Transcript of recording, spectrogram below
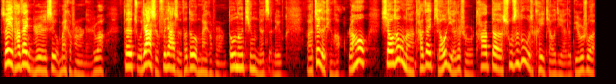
所以它在你这儿是有麦克风的，是吧？它主驾驶、副驾驶它都有麦克风，都能听你的指令。啊，这个挺好。然后销售呢，它在调节的时候，它的舒适度是可以调节的。比如说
